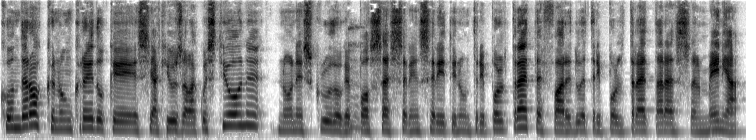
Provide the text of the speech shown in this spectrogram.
con The Rock non credo che sia chiusa la questione, non escludo che mm. possa essere inserito in un triple threat e fare due triple threat a WrestleMania.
